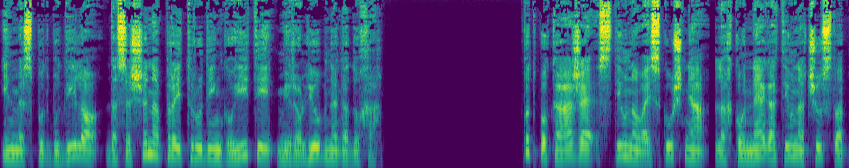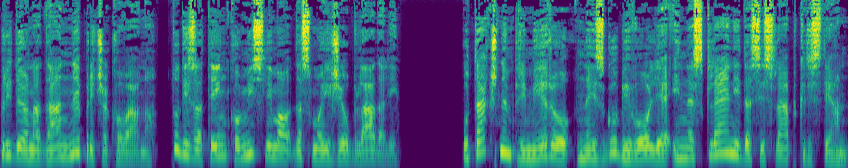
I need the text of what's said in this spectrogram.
in me spodbudilo, da se še naprej trudim gojiti miroljubnega duha. Kot pokaže Stivnova izkušnja, lahko negativna čustva pridejo na dan nepričakovano, tudi zatem, ko mislimo, da smo jih že obvladali. V takšnem primeru ne izgubi volje in ne skleni, da si slab kristjan.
